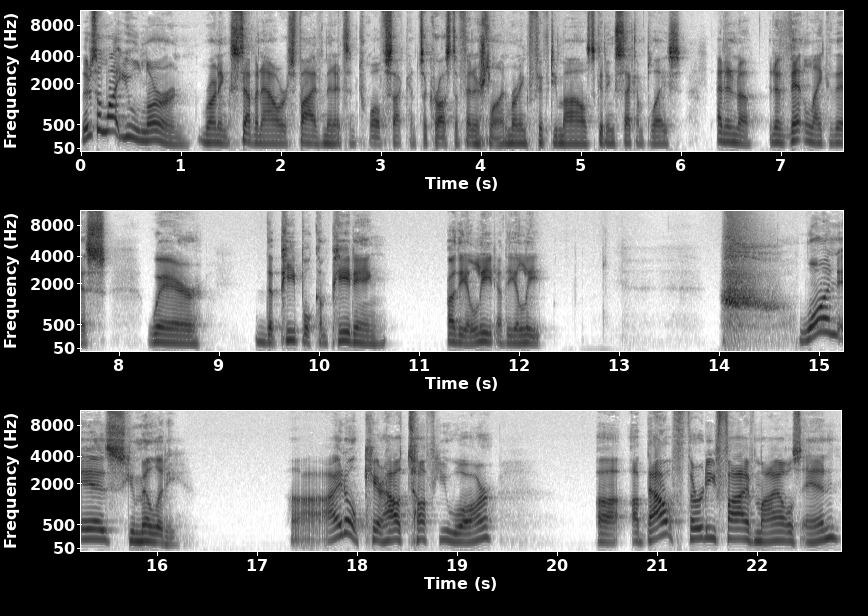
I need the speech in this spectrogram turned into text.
There's a lot you learn running seven hours, five minutes, and 12 seconds across the finish line, running 50 miles, getting second place. at in a, uh, an event like this, where the people competing are the elite of the elite, one is humility. Uh, I don't care how tough you are. Uh, about 35 miles in,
